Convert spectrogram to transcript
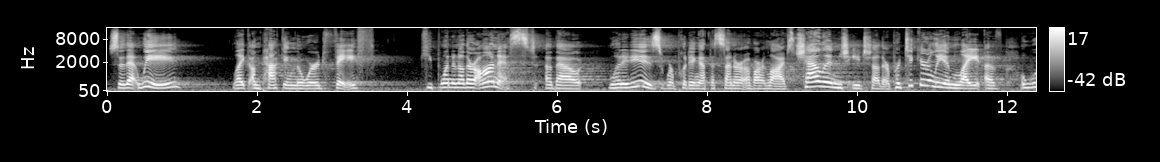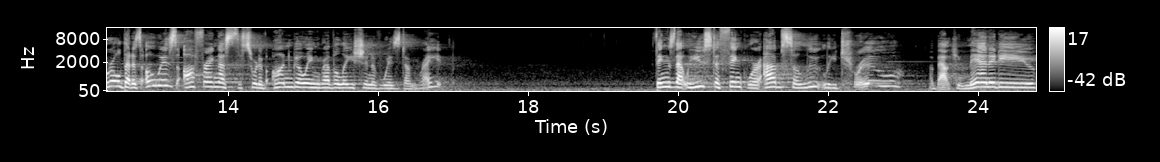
so that we, like unpacking the word faith, keep one another honest about what it is we're putting at the center of our lives, challenge each other, particularly in light of a world that is always offering us the sort of ongoing revelation of wisdom, right? Things that we used to think were absolutely true about humanity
